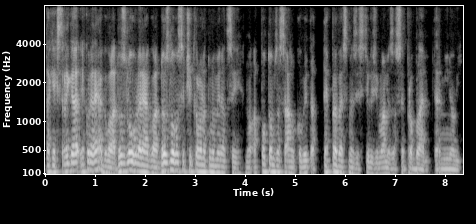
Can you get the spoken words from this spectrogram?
tak Extraliga jako nereagovala. Dost dlouho nereagovala, dost dlouho se čekalo na tu nominaci. No a potom zasáhl covid a teprve jsme zjistili, že máme zase problém termínový.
